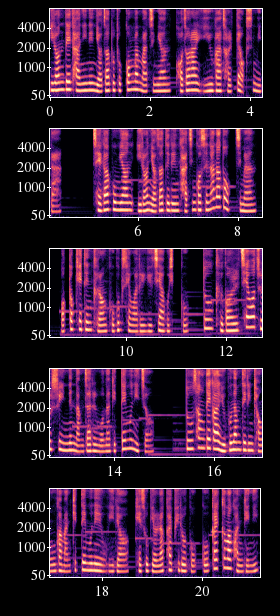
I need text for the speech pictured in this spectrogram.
이런데 다니는 여자도 조건만 맞으면 거절할 이유가 절대 없습니다. 제가 보면 이런 여자들은 가진 것은 하나도 없지만 어떻게든 그런 고급 생활을 유지하고 싶고 또 그걸 채워줄 수 있는 남자를 원하기 때문이죠. 또 상대가 유부남들인 경우가 많기 때문에 오히려 계속 연락할 필요도 없고 깔끔한 관계니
